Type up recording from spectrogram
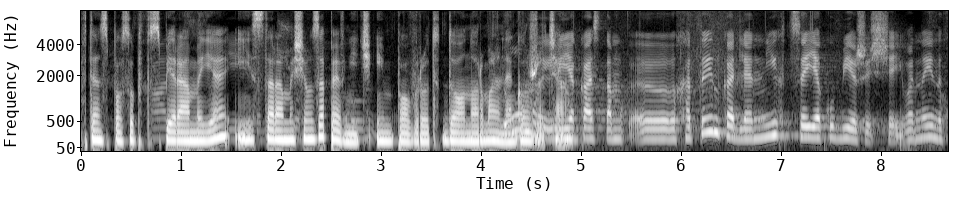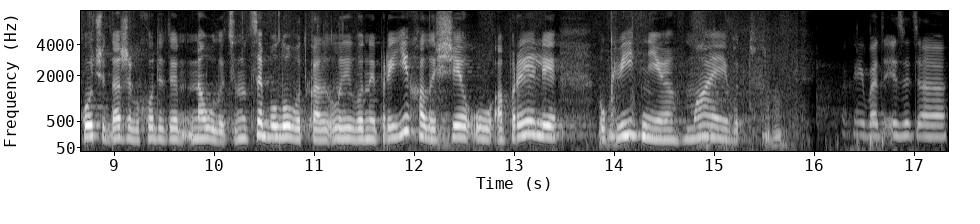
W ten sposób wspieramy je i staramy się zapewnić im powrót do normalnego życia. Jakaś tam chatynka dla nich to jak ubieżyще, i oni nie chcą nawet wychodzić na ulicę. No to było, od kiedy oni przyjechali, jeszcze u apreli, u kwietni, maju. Okay, but is it a...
